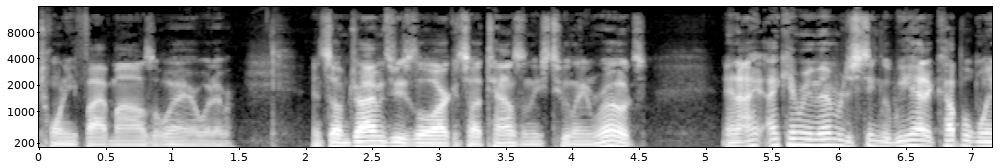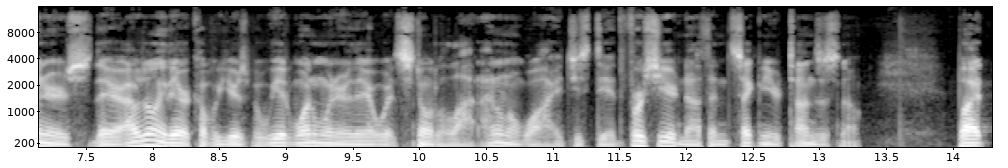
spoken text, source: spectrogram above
twenty five miles away or whatever. And so I'm driving through these little Arkansas towns on these two lane roads. And I, I can remember distinctly, we had a couple winters there. I was only there a couple years, but we had one winter there where it snowed a lot. I don't know why. It just did. First year, nothing. Second year, tons of snow. But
